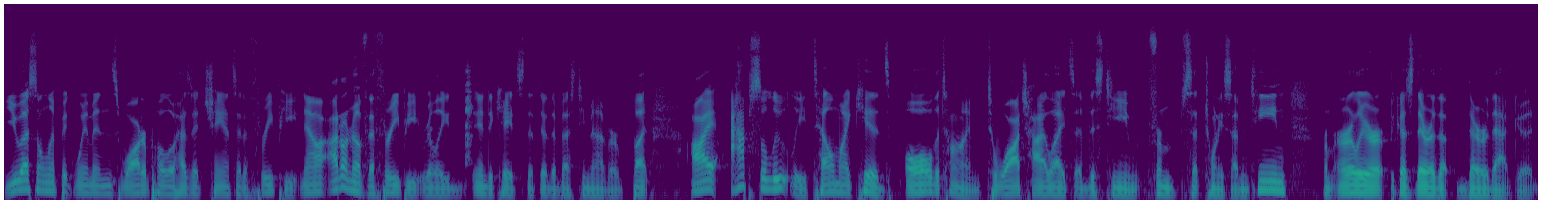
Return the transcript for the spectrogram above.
U.S. Olympic women's water polo has a chance at a three-peat. Now, I don't know if the three-peat really indicates that they're the best team ever, but I absolutely tell my kids all the time to watch highlights of this team from 2017, from earlier, because they're the, they're that good.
